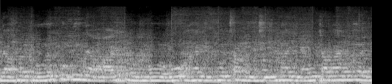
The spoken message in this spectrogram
nhà phân phối cũng như nhà máy một mùa vụ 2019 2020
